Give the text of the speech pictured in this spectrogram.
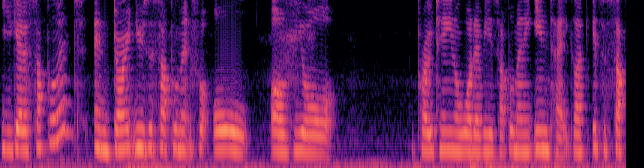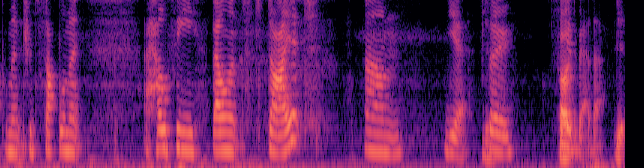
you get a supplement, and don't use a supplement for all of your protein or whatever you're supplementing intake. Like it's a supplement, it should supplement a healthy, balanced diet. Um, yeah, so forget Uh, about that. Yeah,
